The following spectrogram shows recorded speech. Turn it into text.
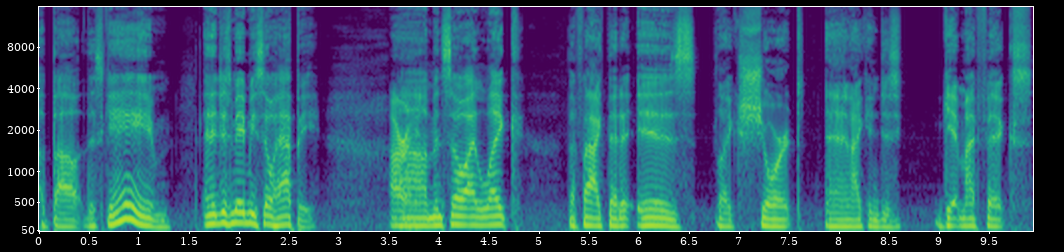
about this game. And it just made me so happy. All right. Um, and so I like the fact that it is like short and I can just get my fix,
